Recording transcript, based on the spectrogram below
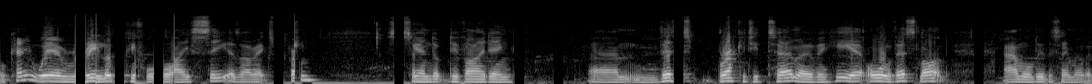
Okay, we're really looking for IC as our expression. So we end up dividing um, this bracketed term over here, all of this lot, and we'll do the same over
